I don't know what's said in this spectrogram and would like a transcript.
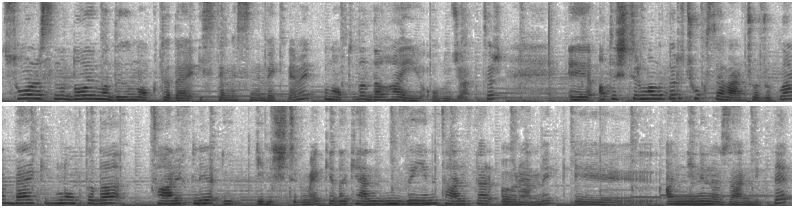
sonrasında doymadığı noktada istemesini beklemek bu noktada daha iyi olacaktır. E, atıştırmalıkları çok sever çocuklar. Belki bu noktada tarifleri geliştirmek ya da kendinize yeni tarifler öğrenmek e, annenin özellikle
